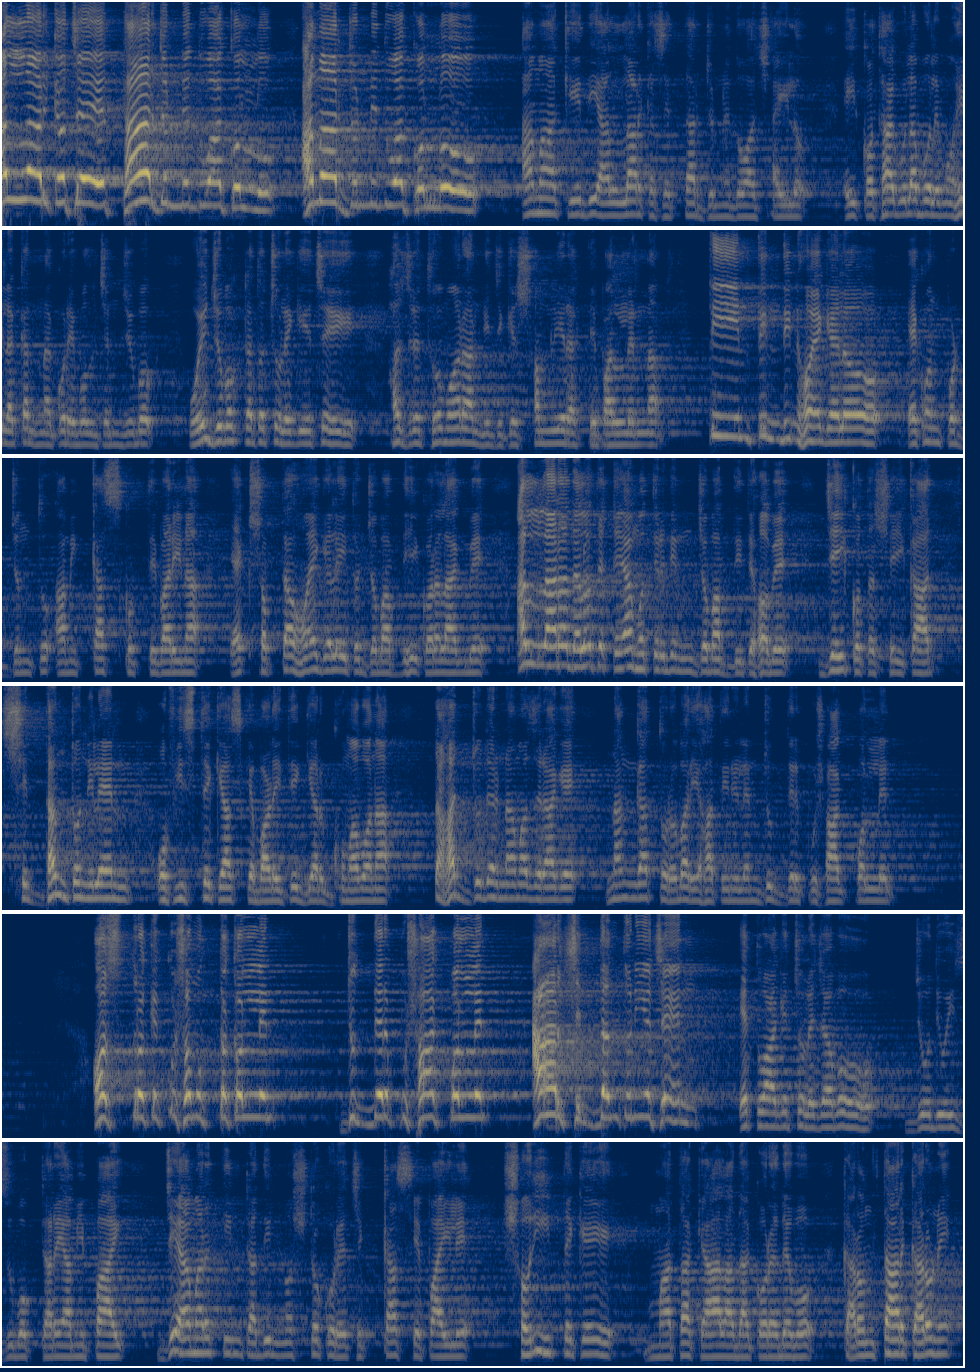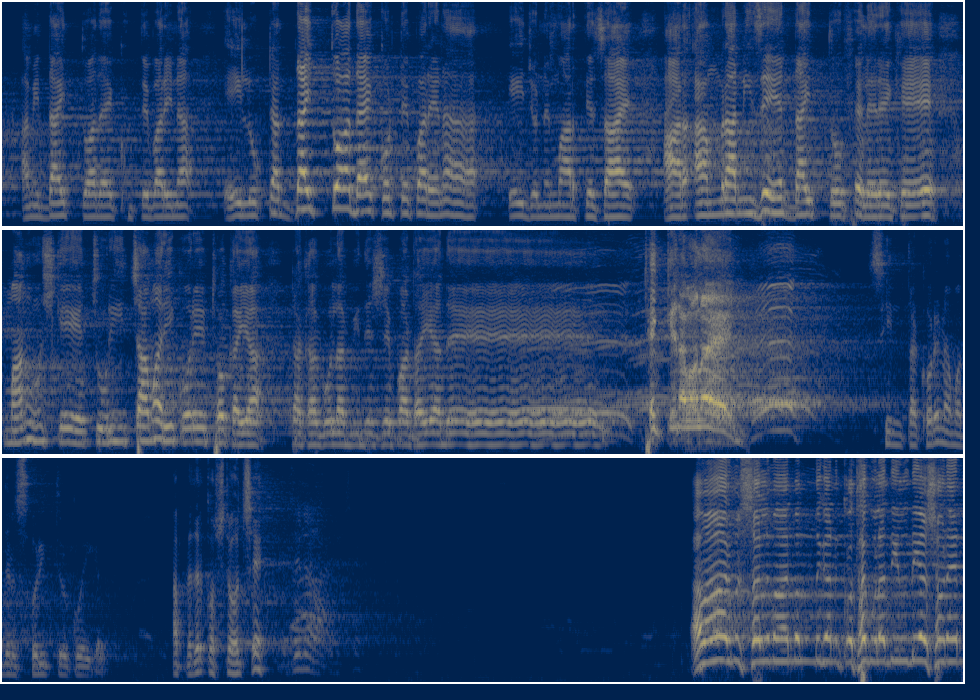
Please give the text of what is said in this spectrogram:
আল্লাহর কাছে তার জন্য দোয়া করল, আমার জন্য দোয়া করল। আমাকে দিয়ে আল্লাহর কাছে তার জন্য দোয়া চাইলো। এই কথাগুলা বলে মহিলা কান্না করে বলছেন, যুবক, ওই যুবকটা তো চলে গিয়েছে। হজরত ওমর আর নিজেকে সামলিয়ে রাখতে পারলেন না। তিন তিন দিন হয়ে গেল। এখন পর্যন্ত আমি কাজ করতে পারি না। এক সপ্তাহ হয়ে গেলেই তো জবাবদিহি করা লাগবে। আল্লাহর আদালতে কেয়ামতের দিন জবাব দিতে হবে। যেই কথা সেই কাজ। সিদ্ধান্ত নিলেন, অফিস থেকে আজকে বাড়িতে গিয়ে আর ঘুমাবো না। তাহাজ্জুদের নামাজের আগে নাঙ্গা তরবারি হাতে নিলেন, যুদ্ধের পোশাক পরলেন। অস্ত্রকে কুসমুক্ত করলেন, যুদ্ধের পোশাক পরলেন। আর সিদ্ধান্ত নিয়েছেন এত আগে চলে যাব। যদি ওই যুবকটারে আমি পাই, যে আমার তিনটা দিন নষ্ট করেছে, কাছে পাইলে শরীর থেকে মাথাকে আলাদা করে দেব। কারণ তার কারণে আমি দায়িত্ব আদায় করতে পারি না। এই লোকটা দায়িত্ব আদায় করতে পারে না, এই জন্য মারতে চায়। আর আমরা নিজের দায়িত্ব ফেলে রেখে মানুষকে চুরি চামারি করে ঠকাইয়া টাকাগুলা বিদেশে পাঠাইয়া দে ঠিক কিনা বলেন? চিন্তা করেন আমাদের চরিত্র কই গেল। আপনাদের কষ্ট হচ্ছে? আমার মুসলমান বন্ধুগান কথাগুলা দিল দিয়ে শোনেন।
